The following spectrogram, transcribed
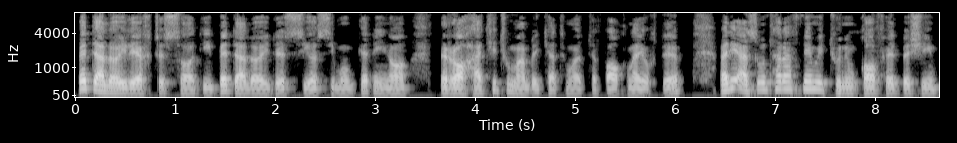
به دلایل اقتصادی به دلایل سیاسی ممکن اینا به راحتی تو مملکت ما اتفاق نیفته. ولی از اون طرف نمی‌تونیم قافل بشیم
